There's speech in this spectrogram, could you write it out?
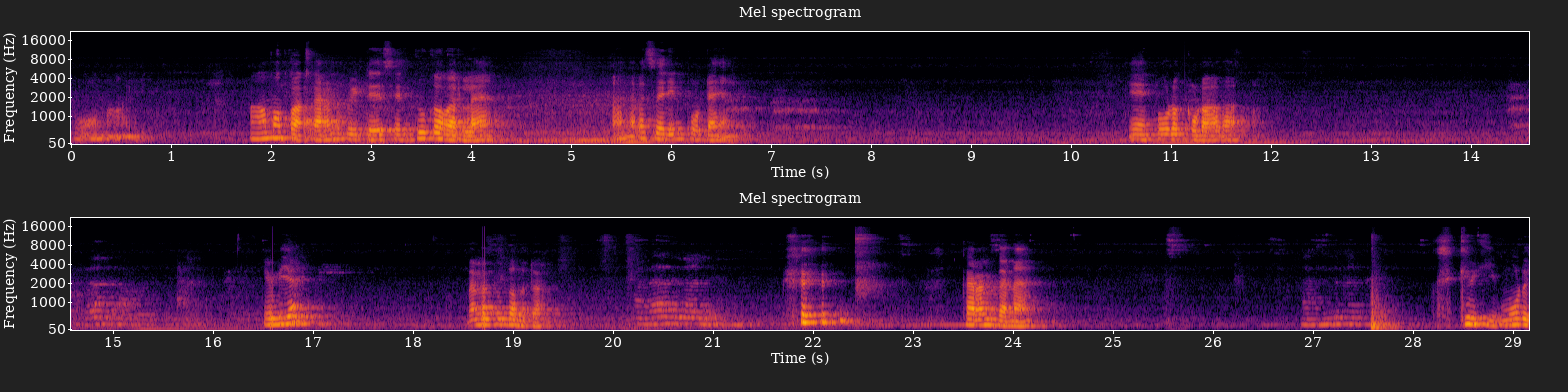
போனாய். ஆமாப்பா கரண்ட் போயிட்டு சரி தூக்கம் வரல. அதனால் சரின்னு போட்டேன். ஏன் போடக்கூடாதா? எப்படியா? நல்லா தூக்கம் வந்துட்டா? கரண்ட் தானே? கிறுக்கி மூடு.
